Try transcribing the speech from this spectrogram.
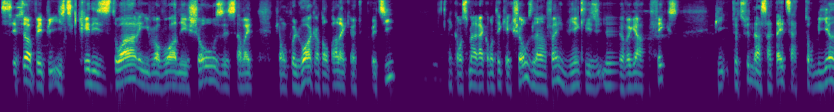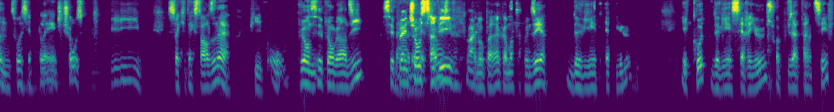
C'est ça. Puis, puis, il se crée des histoires, il va voir des choses, et ça va être. Puis on peut le voir quand on parle avec un tout petit et qu'on se met à raconter quelque chose, l'enfant, il devient que les, le regard fixe puis tout de suite, dans sa tête, ça tourbillonne. Tu vois, il y a plein de choses qui vivent. C'est ça qui est extraordinaire. Puis plus, on, plus on grandit, c'est plein de choses qui vivent. Nos parents commencent à nous dire deviens sérieux, écoute, deviens sérieux, sois plus attentif.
